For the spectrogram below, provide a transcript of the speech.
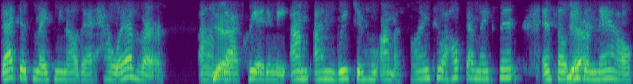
that just makes me know that however um Yes. God created me, I'm I'm reaching who I'm assigned to. I hope that makes sense. And so Yeah. even now,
